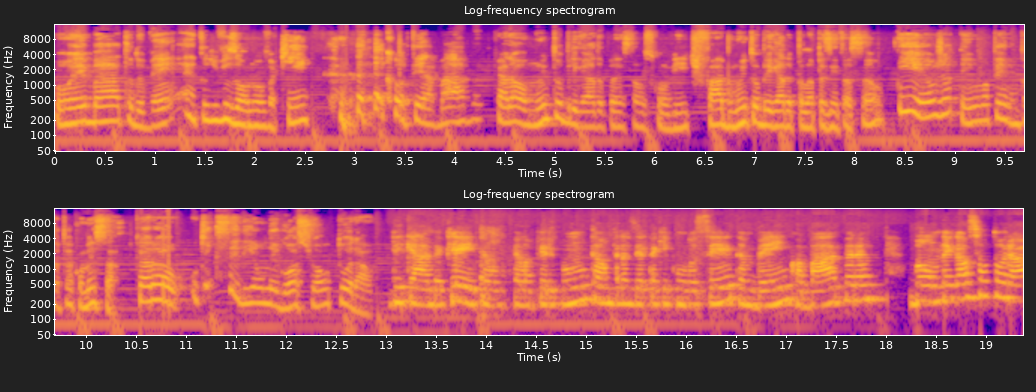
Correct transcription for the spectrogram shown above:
Oi, Bá, tudo bem? É, tô de visual novo aqui. Cortei a barba. Carol, muito obrigado por estar nos convite. Fábio, muito obrigado pela apresentação. E eu já tenho uma pergunta para começar. Carol, o que, que, seria um negócio autoral? Obrigada, Cleiton, pela pergunta. É um prazer estar aqui com você também, com a Bárbara. Bom, negócio autoral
